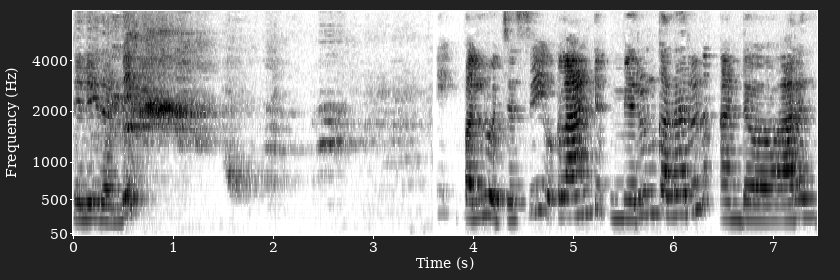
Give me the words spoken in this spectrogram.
తెలియదండి. పళ్ళు వచ్చేసి ఒకలాంటి maroon colour and orange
